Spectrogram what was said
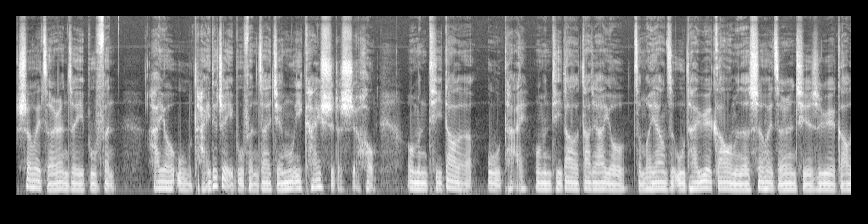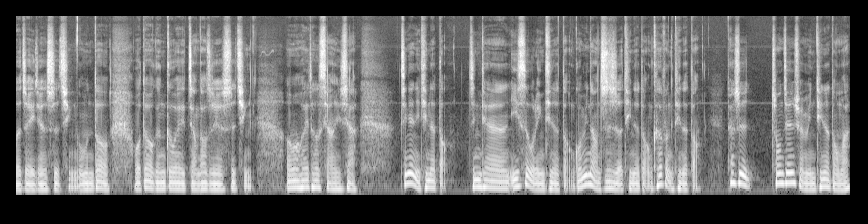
社会责任这一部分，还有舞台的这一部分。在节目一开始的时候，我们提到了舞台，我们提到了大家有怎么样子，舞台越高，我们的社会责任其实是越高的这一件事情。我们都有，我都有跟各位讲到这些事情。我们回头想一下，今天你听得懂？今天一四五零听得懂？国民党支持者听得懂？科粉听得懂？但是。中间选民听得懂吗？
